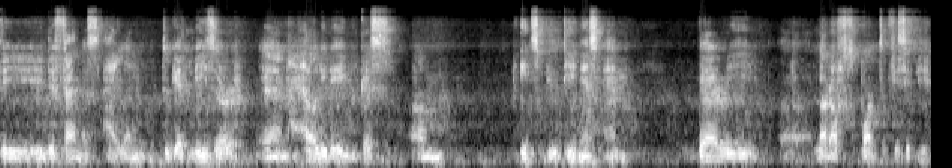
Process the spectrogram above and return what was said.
the, the famous island to get leisure and holiday because um, its beautiness and very uh, lot of spot to visit here.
